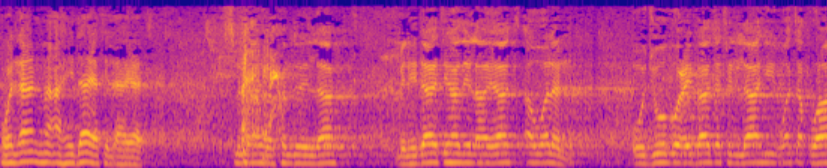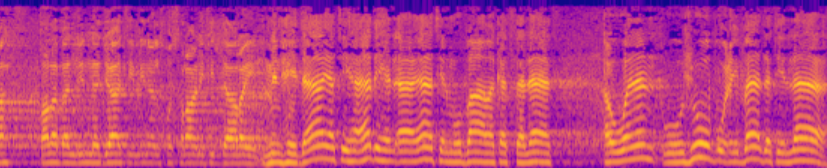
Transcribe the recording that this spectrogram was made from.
والآن مع هداية الآيات. بسم الله والحمد لله. من هداية هذه الآيات أولا وجوب عبادة الله وتقواه. طلبا للنجاة من الخسران في الدارين. من هداية هذه الآيات المباركة الثلاث أولا وجوب عبادة الله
